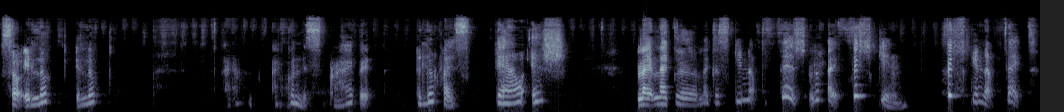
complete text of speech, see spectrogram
So it looked, it looked, I don't, I couldn't describe it. It looked like scale-ish, like like a like a skin of the fish. It looked like fish skin, skin effect.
